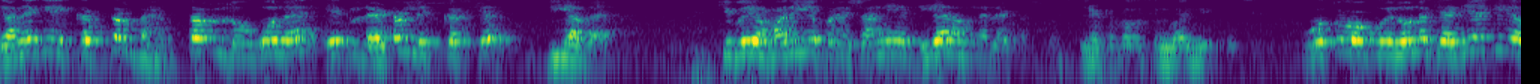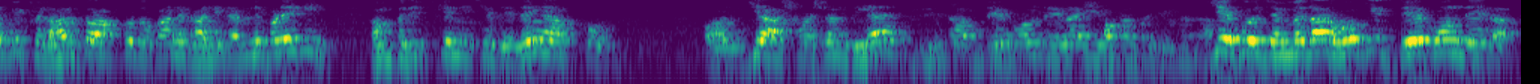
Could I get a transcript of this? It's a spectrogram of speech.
यानी कि इकहत्तर बहत्तर लोगों ने एक लेटर लिख करके दिया गया कि भाई हमारी ये परेशानी है दिया है हमने लेटर उस लेटर पर सुनवाई हुई कुछ? वो तो अब इन्होंने कह दिया कि अभी फ़िलहाल तो आपको दुकानें खाली करनी पड़ेगी हम ब्रिज के नीचे दे देंगे आपको। और ये आश्वासन दिया है। दे कौन देगा? ये इसका कोई जिम्मेदार? ये कोई जिम्मेदार हो कि दे कौन देगा?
